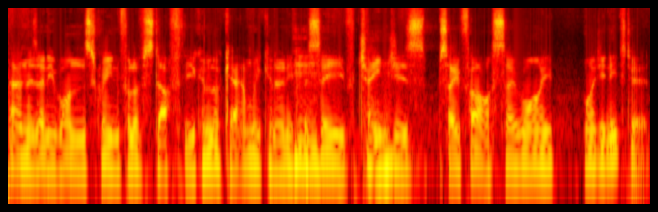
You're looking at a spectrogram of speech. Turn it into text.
and there's only one screen full of stuff that you can look at, and we can only Mm. perceive changes so fast. So why why do you need to do it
